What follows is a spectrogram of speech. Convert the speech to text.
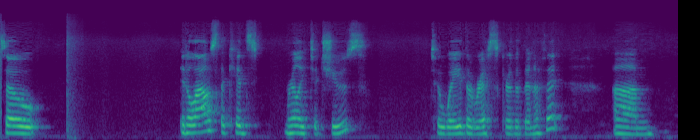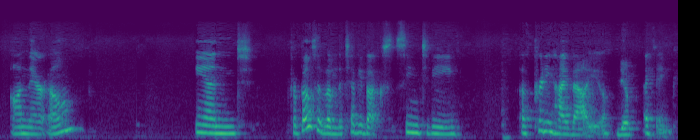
so it allows the kids really to choose to weigh the risk or the benefit um, on their own. And for both of them, the Tebby Bucks seem to be of pretty high value, Yep. I think.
